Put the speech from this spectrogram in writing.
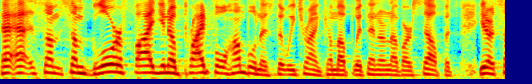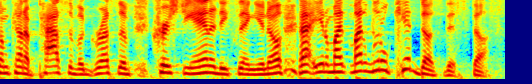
uh, uh, some, some glorified, you know, prideful humbleness that we try and come up with in and of ourselves. It's, you know, some kind of passive-aggressive Christianity thing, you know. Uh, you know, my, my little kid does this stuff.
